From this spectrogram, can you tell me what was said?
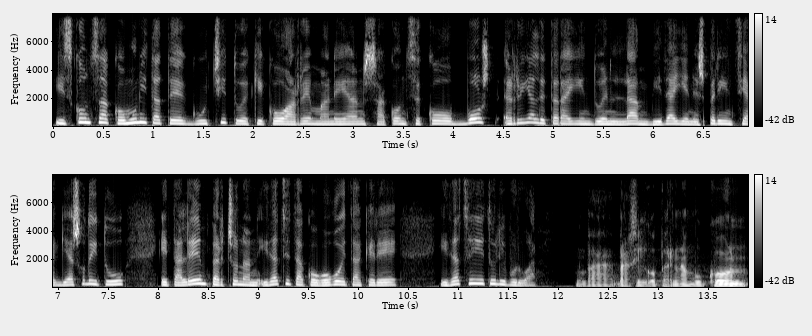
Hizkuntza komunitate gutxituekiko harremanean sakontzeko bost herrialdetara egin duen lan bidaien esperientziak jaso ditu eta lehen pertsonan idatzitako gogoetak ere idatze ditu liburuan. Ba, Brasilgo Pernambukon,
